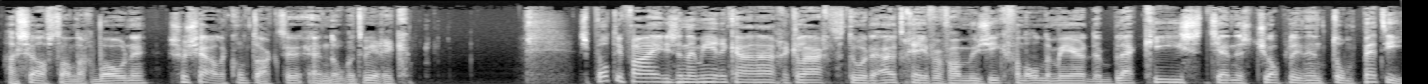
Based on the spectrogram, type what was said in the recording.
zelfstandig wonen, sociale contacten en op het werk. Spotify is in Amerika aangeklaagd door de uitgever van muziek van onder meer de Black Keys, Janis Joplin en Tom Petty.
